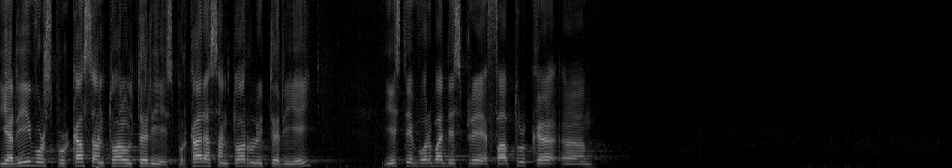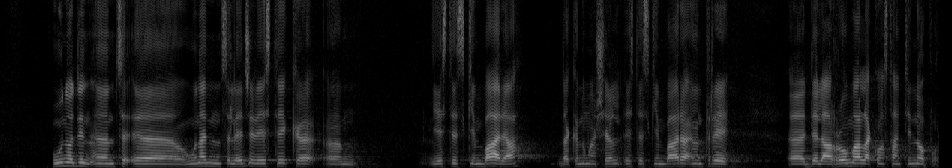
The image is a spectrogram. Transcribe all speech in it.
iar ei vor spurca sanctuarul tăriei. Spurcarea sanctuarului tăriei este vorba despre faptul că uh, unul din, uh, uh, una din înțelegeri este că um, este schimbarea, dacă nu mă înșel, este schimbarea între uh, de la Roma la Constantinopol.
